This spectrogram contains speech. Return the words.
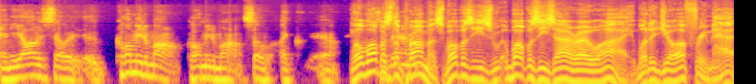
and he always said, uh, "Call me tomorrow. Call me tomorrow." So I, you know, Well, what So was the promise? What was his What was his ROI? What did you offer him? How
